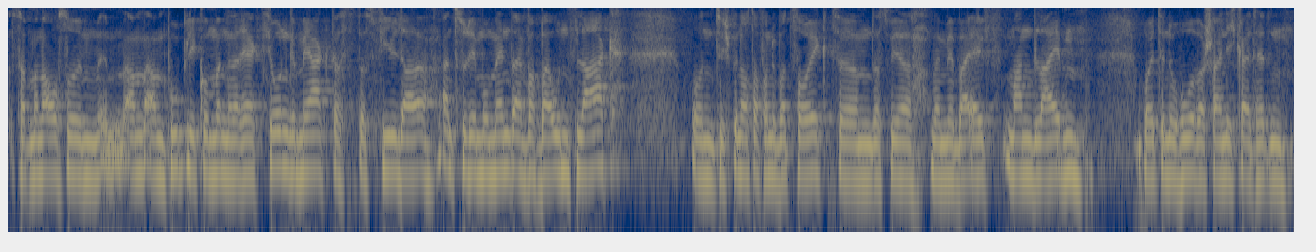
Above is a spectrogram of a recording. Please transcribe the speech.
das hat man auch so im, im, am, am, Publikum in der Reaktion gemerkt, dass, dass viel da zu dem Moment einfach bei uns lag. Und ich bin auch davon überzeugt, ähm, dass wir, wenn wir bei elf Mann bleiben, heute eine hohe Wahrscheinlichkeit hätten,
